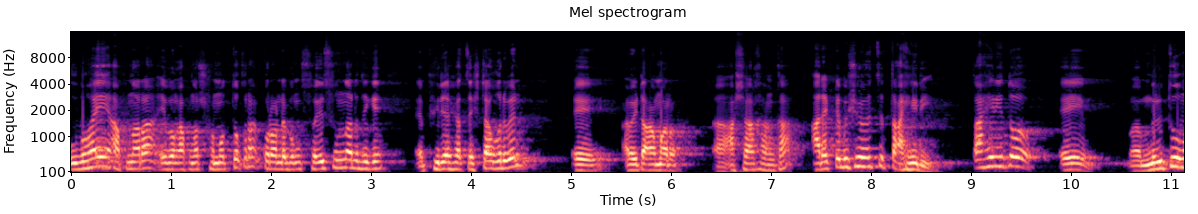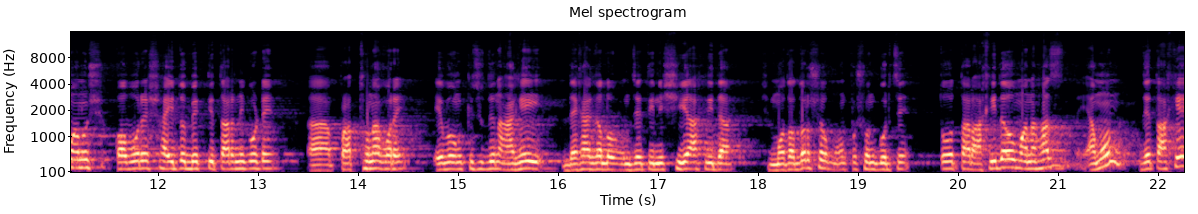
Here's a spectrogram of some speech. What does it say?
উভয়ে আপনারা এবং আপনার সমর্থকরা কোরআন এবং সহি সুন্নার দিকে ফিরে আসার চেষ্টা করবেন। এ, এটা আমার আশা আকাঙ্ক্ষা। আরেকটা বিষয় হচ্ছে তাহিরি। তাহিরি তো এই মৃত্যু মানুষ কবরে শায়িত ব্যক্তি তার নিকটে প্রার্থনা করে এবং কিছুদিন আগেই দেখা গেল যে তিনি শিয়া আকিদা, মতাদর্শ পোষণ করছে। তো তার আকিদা ও মানহাজ এমন যে তাকে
